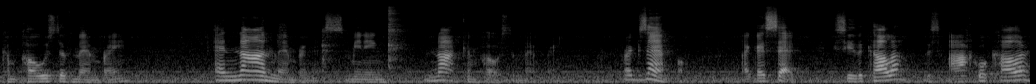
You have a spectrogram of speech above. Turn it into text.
composed of membrane, and non-membranous, meaning not composed of membrane. For example, like I said, see the color, this aqua color?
